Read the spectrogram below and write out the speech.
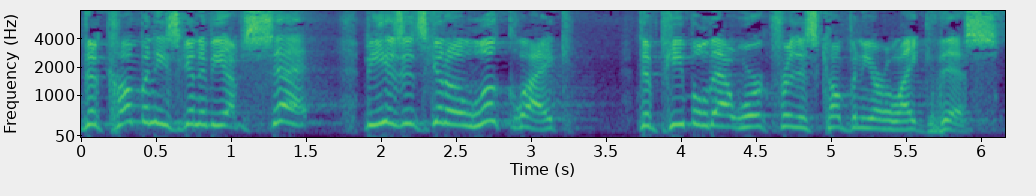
the company's gonna be upset because it's gonna look like the people that work for this company are like this.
